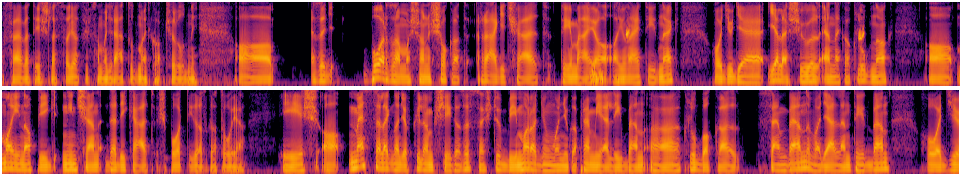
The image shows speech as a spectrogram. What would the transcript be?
felvetés lesz, vagy azt hiszem, hogy rá tud majd kapcsolódni. A, ez egy borzalmasan sokat rágicsált témája a Unitednek, hogy ugye jelesül ennek a klubnak a mai napig nincsen dedikált sportigazgatója és a messze legnagyobb különbség az összes többi, maradjunk mondjuk a Premier League-ben a klubokkal szemben, vagy ellentétben, hogy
